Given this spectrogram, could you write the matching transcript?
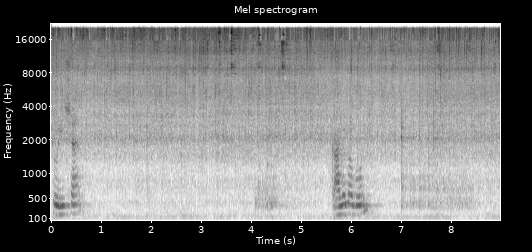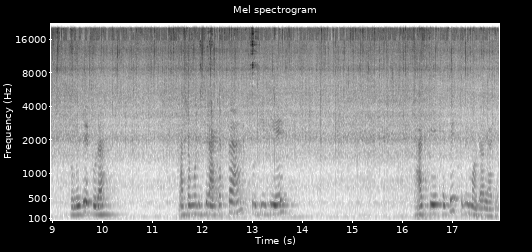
সরিষা, কালো লবণ, হলুদের গুঁড়া, কাঁচামরিচের আচারটা সুজি দিয়ে ভাত দিয়ে খেতে খুবই মজা লাগে।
